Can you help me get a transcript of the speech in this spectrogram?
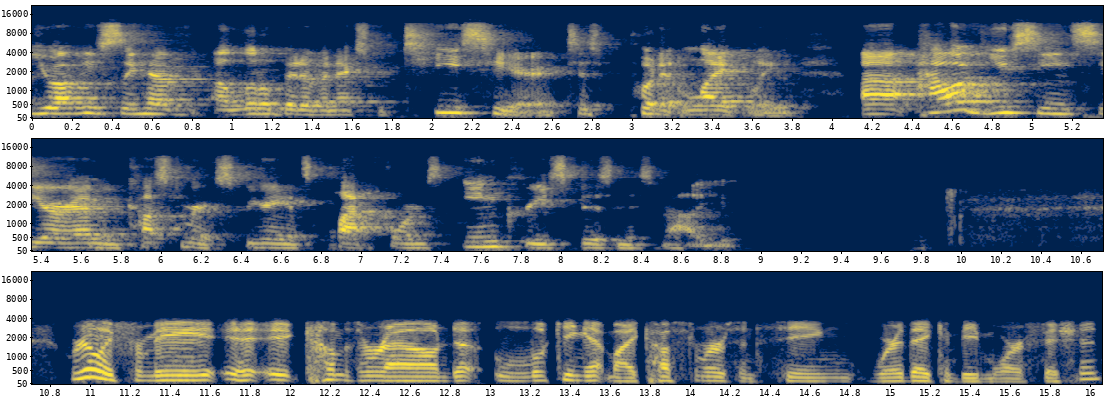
you obviously have a little bit of an expertise here, to put it lightly. Uh, how have you seen CRM and customer experience platforms increase business value? Really, for me, it, it, comes around looking at my customers and seeing where they can be more efficient,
